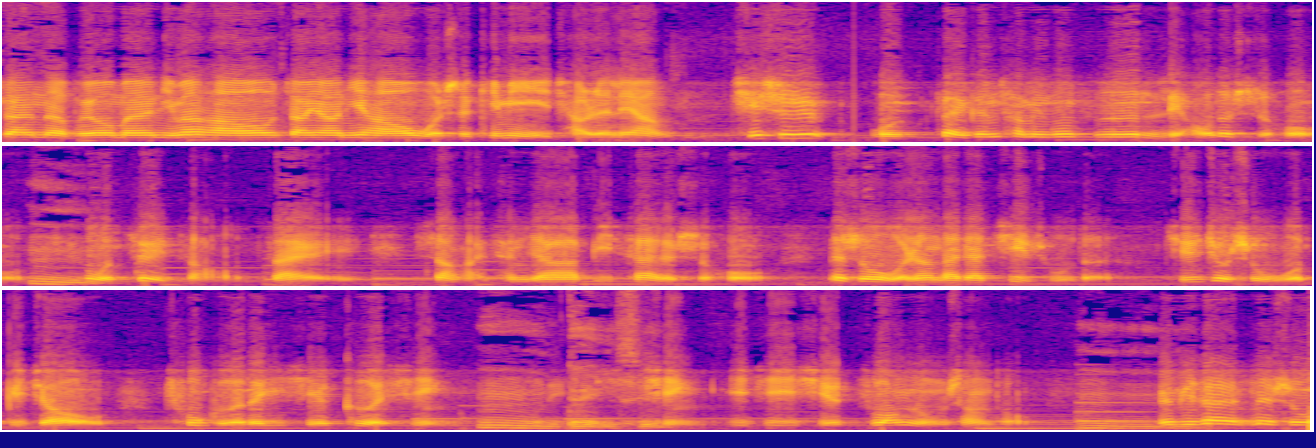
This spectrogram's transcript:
山的朋友们，你们好，张扬你好，我是 Kimi 乔任梁。其实我在跟唱片公司聊的时候，嗯我最早在上海参加比赛的时候，那时候我让大家记住的，其实就是我比较出格的一些个性、嗯，对，是，性以及一些妆容上头。嗯因为比赛那时候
